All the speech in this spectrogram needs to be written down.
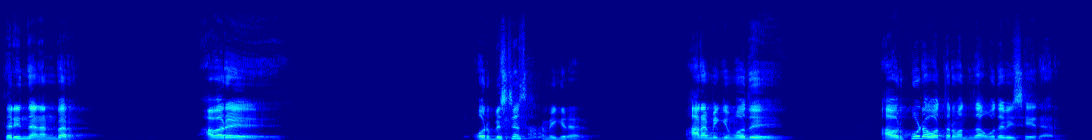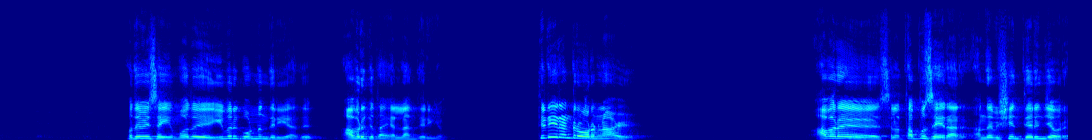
தெரிந்த நண்பர் அவர் ஒரு பிஸ்னஸ் ஆரம்பிக்கிறார். ஆரம்பிக்கும் போது அவர் கூட ஒருத்தர் வந்து தான் உதவி செய்கிறார் உதவி செய்யும் போது இவருக்கு ஒன்றும் தெரியாது. அவருக்கு தான் எல்லாம் தெரியும். திடீரென்று ஒரு நாள் அவர் சில தப்பு செய்கிறார் அந்த விஷயம் தெரிஞ்சவர்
